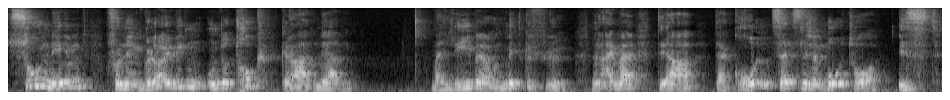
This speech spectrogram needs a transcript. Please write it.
zunehmend von den Gläubigen unter Druck geraten werden. Weil Liebe und Mitgefühl nun einmal der, der grundsätzliche Motor ist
